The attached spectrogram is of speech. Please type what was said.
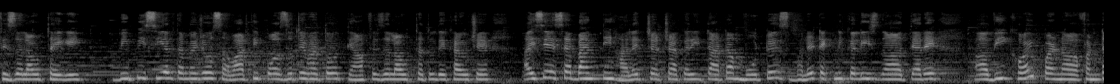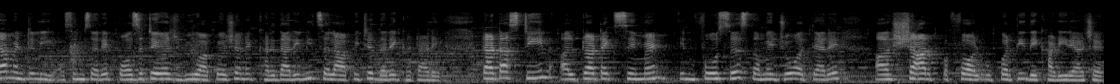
ફિઝલ આઉટ થઈ ગઈ. બીપીસીએલ તમે જો સવારથી પોઝિટિવ હતો, ત્યાં ફિઝલ આઉટ થતું દેખાયું છે. આઈસીઆઈસીઆઈ બેંકની હાલે જ ચર્ચા કરી. ટાટા મોટર્સ ભલે ટેકનિકલી અત્યારે વીક હોય, પણ ફંડામેન્ટલી અસીમ સરે પોઝિટિવ જ વ્યૂ આપ્યો છે અને ખરીદારીની સલાહ આપી છે દરેક ઘટાડે. ટાટા સ્ટીલ અલ્ટ્રાટેક સિમેન્ટ ઇન્ફોસિસ તમે જો અત્યારે શાર્પ ફોલ ઉપરથી દેખાડી રહ્યા છે.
